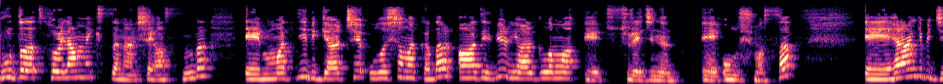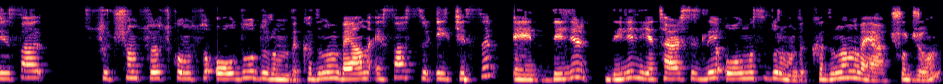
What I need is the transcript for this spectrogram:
burada söylenmek istenen şey aslında e, maddi bir gerçeğe ulaşana kadar adil bir yargılama e, sürecinin e, oluşması. E, herhangi bir cinsel suçun söz konusu olduğu durumda kadının beyanı esastır ilkesi e, delil, delil yetersizliği olması durumunda kadının veya çocuğun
